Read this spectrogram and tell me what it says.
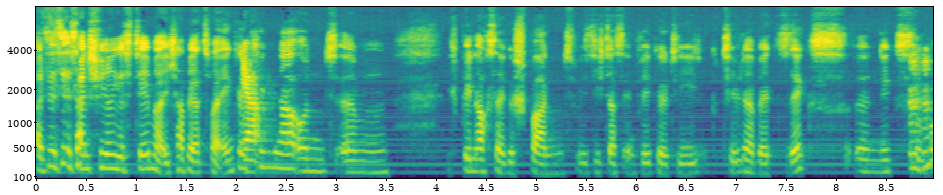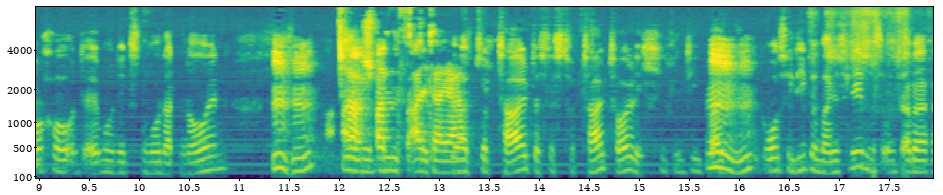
Also es ist ein schwieriges Thema. Ich habe ja zwei Enkelkinder ja. und ähm, ich bin auch sehr gespannt, wie sich das entwickelt. Die Tilda wird sechs äh, nächste mhm. Woche und Elmo nächsten Monat neun. Mhm. Ah, also spannendes Alter, ja. Ja, total. Das ist total toll. Ich finde die mhm. große Liebe meines Lebens. Und aber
